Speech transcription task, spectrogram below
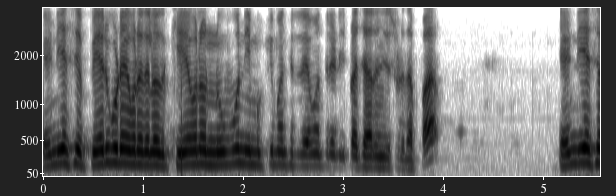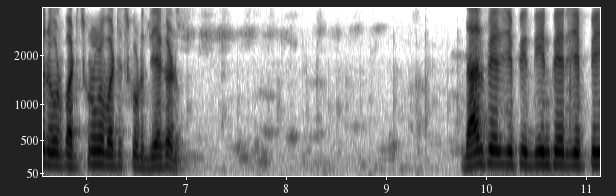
ఎన్డీఎస్సీ పేరు కూడా ఎవరో తెలియదు కేవలం నువ్వు నీ ముఖ్యమంత్రి రేవంత్ రెడ్డి ప్రచారం చేసుడు తప్ప ఎన్డీఎస్సీ ఎవడు పట్టించుకుని కూడా పట్టించుకోడు దేకడు. దాని పేరు చెప్పి దీని పేరు చెప్పి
